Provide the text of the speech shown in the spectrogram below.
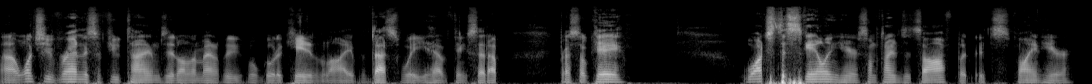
uh, once you've ran this a few times, it automatically will go to Caden Kdenlive. That's the way you have things set up. Press OK. Watch the scaling here. Sometimes it's off, but it's fine here.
